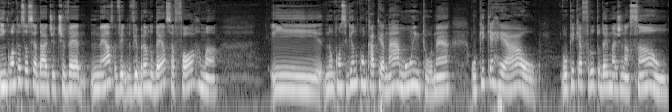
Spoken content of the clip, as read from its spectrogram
enquanto a sociedade estiver vibrando dessa forma e não conseguindo concatenar muito, né, o que, que é real, o que, que é fruto da imaginação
